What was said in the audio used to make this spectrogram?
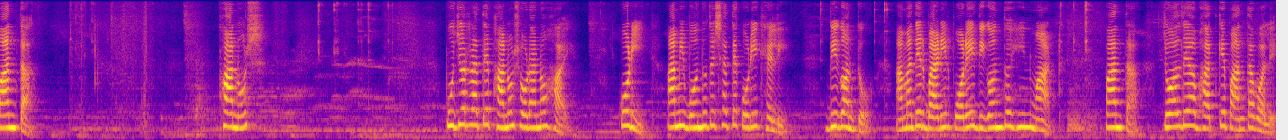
পান্তা। ফানুস পুজোর রাতে ফানুস ওড়ানো হয়। করি, আমি বন্ধুদের সাথে করি খেলি। দিগন্ত, আমাদের বাড়ির পরেই দিগন্তহীন মাঠ। পান্তা, জল দেওয়া ভাতকে পান্তা বলে।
